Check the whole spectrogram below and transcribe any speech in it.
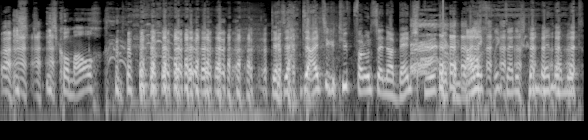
Ich, ich komme auch. Der, der, der einzige Typ von uns, der in der Band spielt, der kommt auch. Alex bringt seine Stimmbänder mit.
